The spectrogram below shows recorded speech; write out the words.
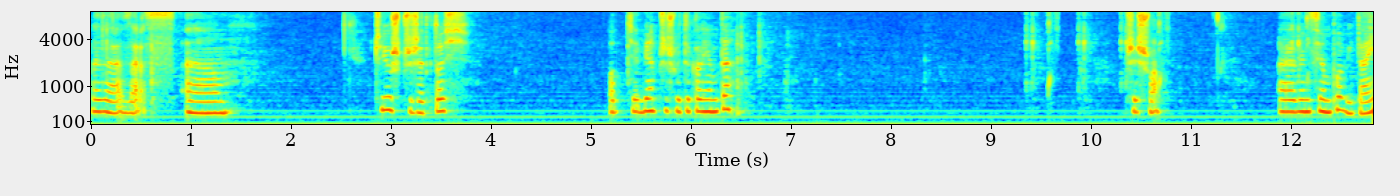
Ale zaraz, zaraz. E, czy już przyszedł ktoś? Od ciebie? Przyszły te klienty? Przyszła. E, więc ją powitaj.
